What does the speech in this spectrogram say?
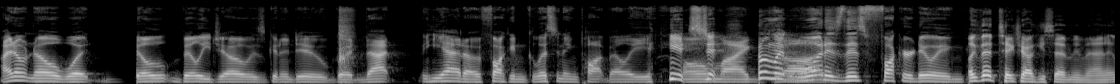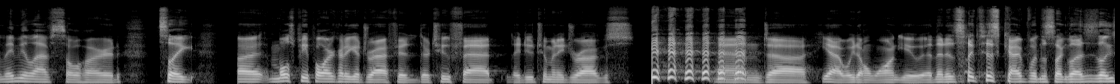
I don't know what Bill Billy Joe is gonna do, but that he had a fucking glistening pot belly. It's Oh just- my I'm god! like, what is this fucker doing? Like that TikTok he sent me, man, it made me laugh so hard. It's like uh, most people aren't going to get drafted. They're too fat. They do too many drugs. and uh, yeah, we don't want you. And then it's like this guy putting the sunglasses, like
